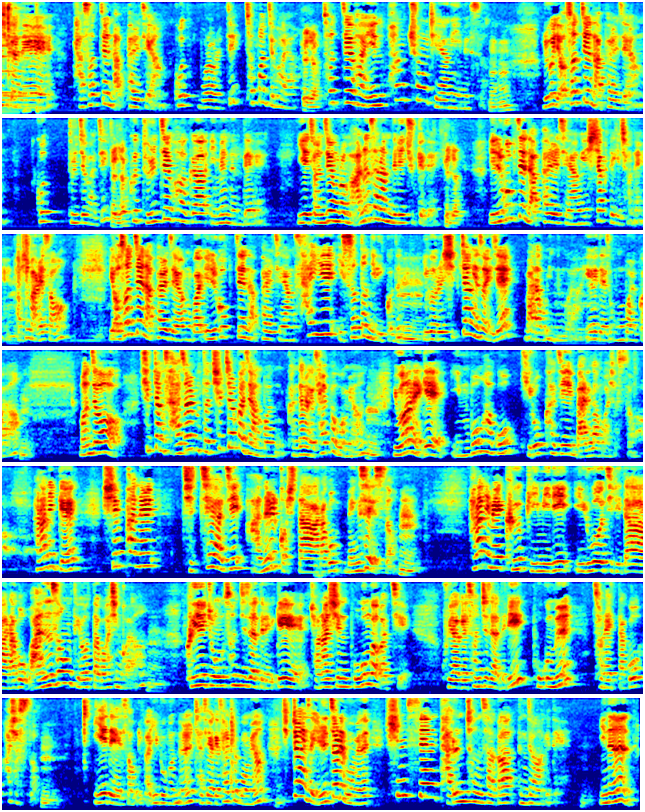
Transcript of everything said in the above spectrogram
지난 시간에 다섯째 나팔 재앙, 곧 뭐라 그랬지? 첫 번째 화야. 그죠? 첫째 화인 황충 재앙이 임했어. 음. 그리고 여섯째 나팔 재앙, 곧 둘째 화지? 그죠? 그 둘째 화가 임했는데 이에 전쟁으로 많은 사람들이 죽게 돼. 그죠? 일곱째 나팔 재앙이 시작되기 전에 음. 다시 말해서 여섯째 나팔 재앙과 일곱째 나팔 재앙 사이에 있었던 일이 있거든. 음. 이거를 10장에서 이제 말하고 있는 거야. 이거에 대해서 공부할 거야. 음. 먼저 10장 4절부터 7절까지 한번 간단하게 살펴보면 음. 요한에게 임봉하고 기록하지 말라고 하셨어. 하나님께 심판을 지체하지 않을 것이다 라고 맹세했어. 음. 하나님의 그 비밀이 이루어지리다 라고 완성되었다고 하신 거야. 음. 그의 종 선지자들에게 전하신 복음과 같이 구약의 선지자들이 복음을 전했다고 하셨어. 음. 이에 대해서 우리가 이 부분을 자세하게 살펴보면 10장에서 1절에 보면 힘센 다른 천사가 등장하게 돼. 이는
